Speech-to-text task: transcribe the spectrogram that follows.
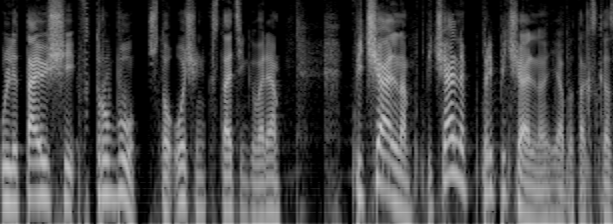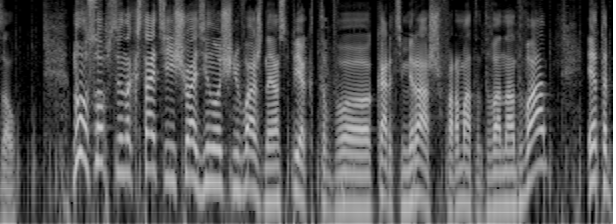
улетающий в трубу. Что очень, кстати говоря, Печально. Печально, припечально, я бы так сказал. Ну, собственно, кстати, еще один очень важный аспект в карте Мираж формата 2 на 2 Это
